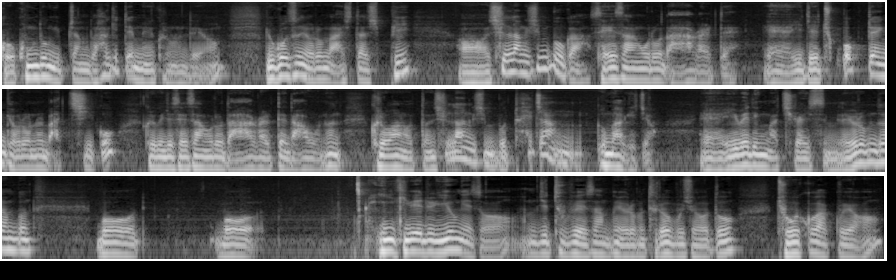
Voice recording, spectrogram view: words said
그 공동 입장도 하기 때문에 그러는데요. 이것은 여러분 아시다시피, 어, 신랑 신부가 세상으로 나아갈 때, 예, 이제 축복된 결혼을 마치고, 그리고 이제 세상으로 나아갈 때 나오는 그러한 어떤 신랑 신부 퇴장 음악이죠. 예, 이 웨딩 마치가 있습니다. 여러분들 한번 뭐, 뭐, 이 기회를 이용해서 유튜브에서 한번 여러분 들어보셔도 좋을 것 같고요.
